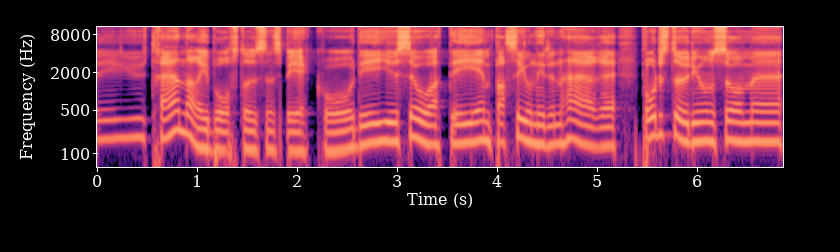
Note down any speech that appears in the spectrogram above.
är ju tränare i Borstahusens BK och det är ju så att det är en person i den här eh, poddstudion som eh,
